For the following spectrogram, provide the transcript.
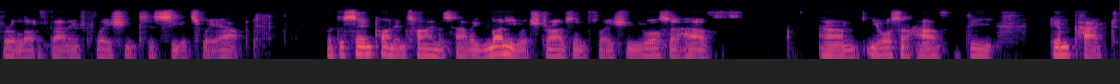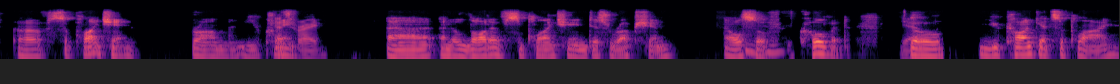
for a lot of that inflation to see its way out. At the same point in time as having money, which drives inflation, you also have um, you also have the impact of supply chain from Ukraine. That's right. Uh, and a lot of supply chain disruption also mm-hmm. COVID. Yeah. So you can't get supply,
